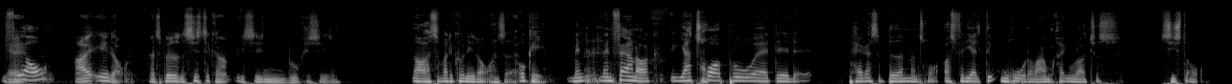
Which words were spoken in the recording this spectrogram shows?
i flere Ja. år. Nej, et år. Han spillede den sidste kamp i sin rookie season. Nå, så var det kun et år, han sad. Okay, men, men fair nok. Jeg tror på, at uh, Packers er bedre, end man tror. Også fordi alt det uro, der var omkring Rodgers sidste år.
